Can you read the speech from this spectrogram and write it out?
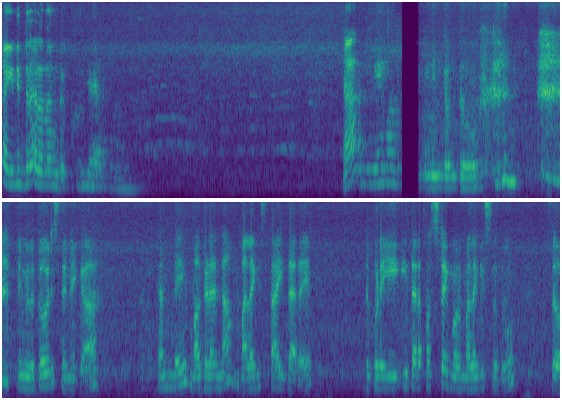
ಹಾಗೆ ನಿದ್ರೆ ನಂದು ಆ? ನಿಮ್ಗೊಂದು ನಿಮ್ಗೆ ತೋರಿಸ್ತೇನೆ ಈಗ. ತಂದೆ ಮಗಳನ್ನ ಮಲಗಿಸ್ತಾ ಇದ್ದಾರೆ. ಇದು ಕೂಡ ಈ ಈ ತರ ಫಸ್ಟ್ ಟೈಮ್ ಅವ್ರು ಮಲಗಿಸೋದು. ಸೊ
